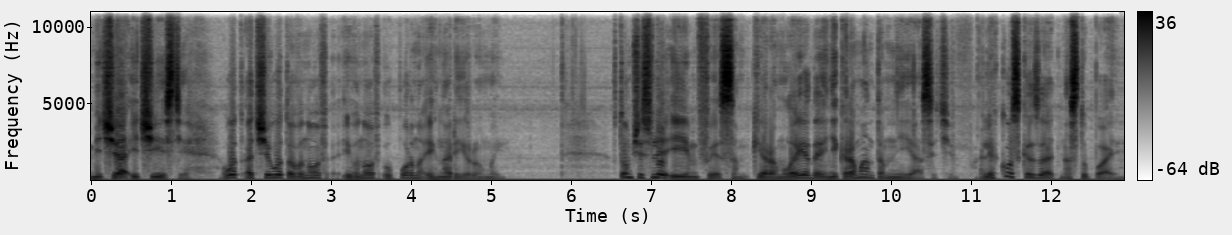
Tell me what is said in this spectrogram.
меча и чести. Вот от чего-то вновь и вновь упорно игнорируемый. В том числе и Имфесом, Кером Лаэдой, некромантом Ниясычем. Легко сказать «наступай».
